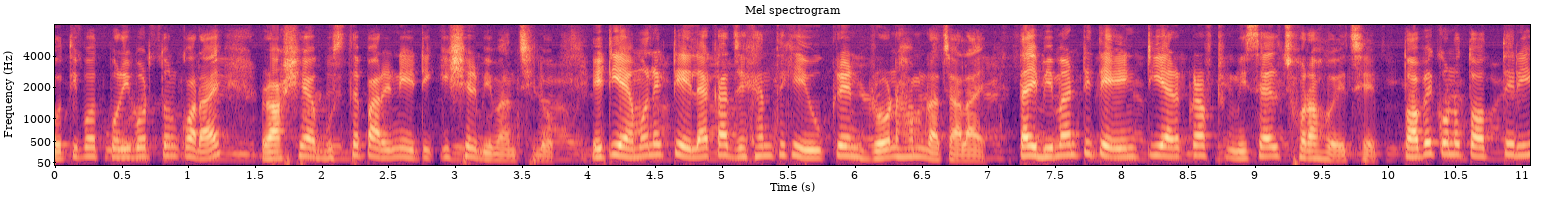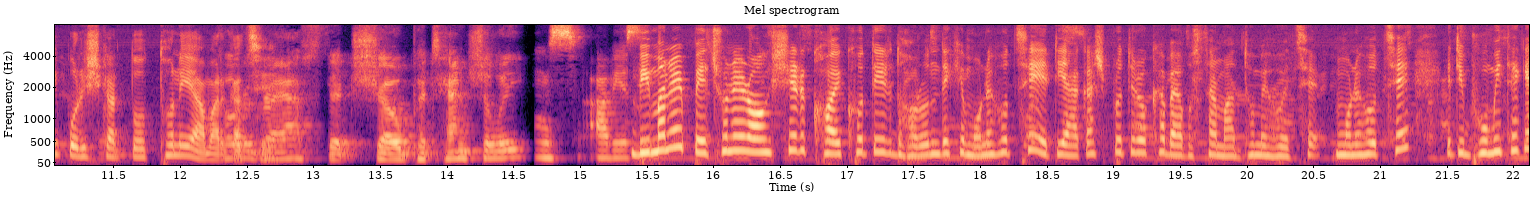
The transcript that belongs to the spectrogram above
গতিপথ পরিবর্তন করায় রাশিয়া বুঝতে পারেনি এটি কিসের বিমান ছিল। এটি এমন একটি এলাকা যেখান থেকে ইউক্রেন ড্রোন হামলা চালায়। তাই বিমানটিতে এন্টি এয়ারক্রাফট মিসাইল ছোড়া হয়েছে। তবে কোনো তত্ত্বেরই পরিষ্কার তথ্য নেই আমার কাছে। বিমানের পেছনের অংশের ক্ষয়ক্ষতির ধরন দেখে মনে হচ্ছে এটি আকাশ প্রতিরক্ষা ব্যবস্থার মাধ্যমে হয়েছে। মনে হচ্ছে এটি ভূমি থেকে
